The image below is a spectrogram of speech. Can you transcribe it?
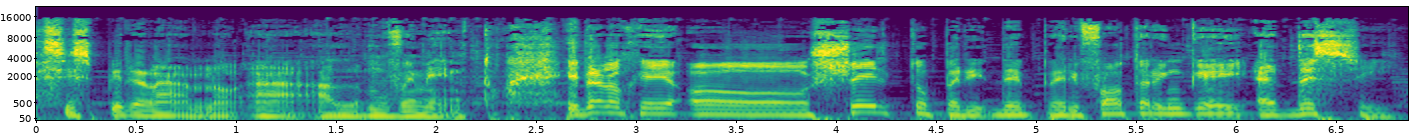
si ispireranno a- al movimento. Il brano che ho scelto per i, de- per i Fothering Gay è The Sea.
